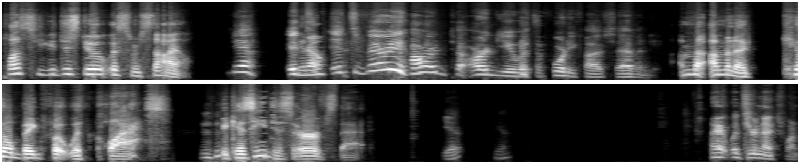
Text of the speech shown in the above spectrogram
plus you could just do it with some style. Yeah, it's, know? it's very hard to argue with the 4570. I'm I'm gonna kill Bigfoot with class Mhm. because he deserves that. Yep, yep. All right, what's your next one?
